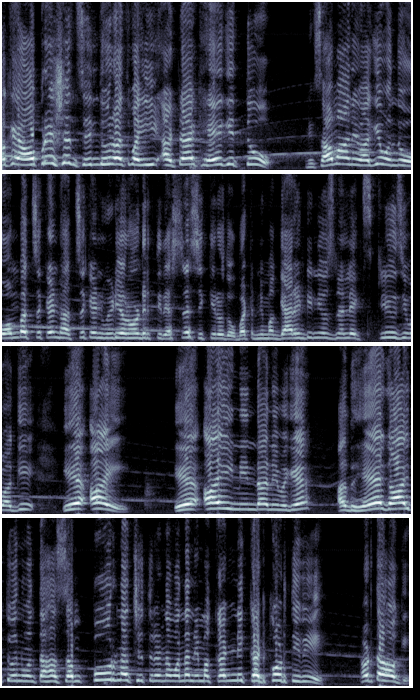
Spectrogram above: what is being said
ಓಕೆ ಆಪರೇಷನ್ ಸಿಂಧೂರ್ ಅಥವಾ ಈ ಅಟ್ಯಾಕ್ ಹೇಗಿತ್ತು? ನೀವು ಸಾಮಾನ್ಯವಾಗಿ ಒಂದು ಒಂಬತ್ತು ಸೆಕೆಂಡ್ ಹತ್ತು ಸೆಕೆಂಡ್ ವಿಡಿಯೋ ನೋಡಿರ್ತೀರಿ, ಅಷ್ಟೇ ಸಿಕ್ಕಿರೋದು. ಬಟ್ ನಿಮ್ಮ ಗ್ಯಾರಂಟಿ ನ್ಯೂಸ್ನಲ್ಲಿ ಎಕ್ಸ್ಕ್ಲೂಸಿವ್ ಆಗಿ ಎ ಐ ಎ ಐ ನಿಂದ ನಿಮಗೆ ಅದು ಹೇಗಾಯ್ತು ಅನ್ನುವಂತಹ ಸಂಪೂರ್ಣ ಚಿತ್ರಣವನ್ನ ನಿಮ್ಮ ಕಣ್ಣಿಗೆ ಕಟ್ಕೊಡ್ತೀವಿ. ನೋಡ್ತಾ ಹೋಗಿ.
